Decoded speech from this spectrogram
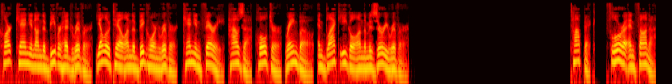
Clark Canyon on the Beaverhead River, Yellowtail on the Bighorn River, Canyon Ferry, Hauser, Holter, Rainbow, and Black Eagle on the Missouri River. Flora and fauna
